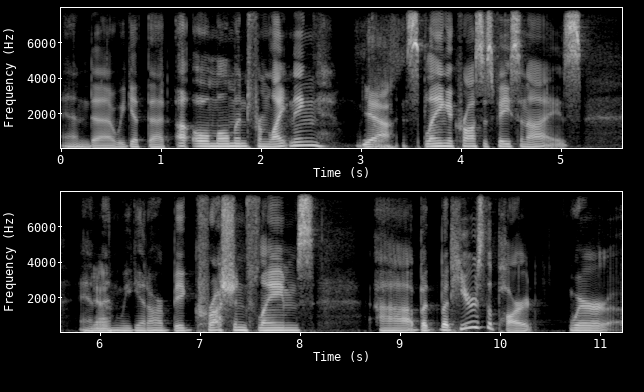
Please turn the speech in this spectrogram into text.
and uh, we get that uh oh moment from Lightning, Yeah. splaying across his face and eyes, and Yeah. then we get our big crush in flames. Uh, but but here's the part where uh,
